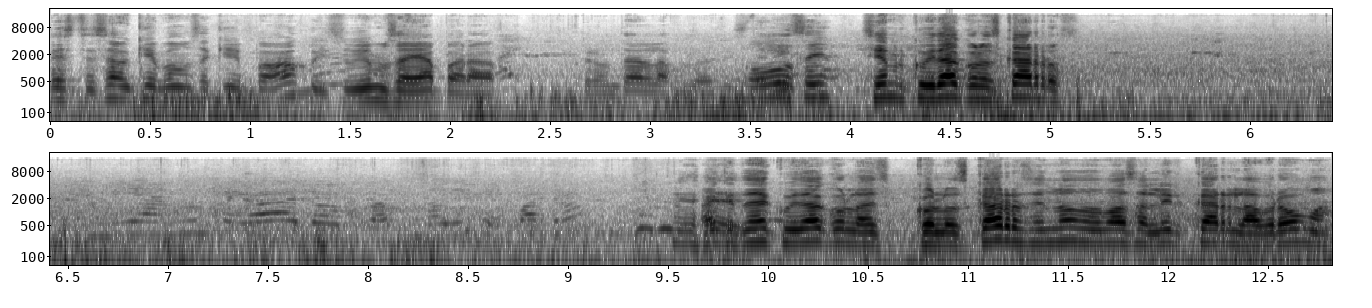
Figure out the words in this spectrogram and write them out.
Este, ¿saben qué? Vamos aquí para abajo y subimos allá para preguntar a la floristería. Oh, sí. Siempre cuidado con los carros. Envían un regalo, no dice el patrón. Hay que tener cuidado con, las, con los carros, si no nos va a salir cara la broma.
